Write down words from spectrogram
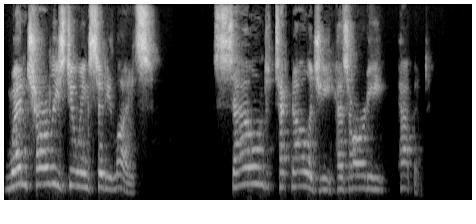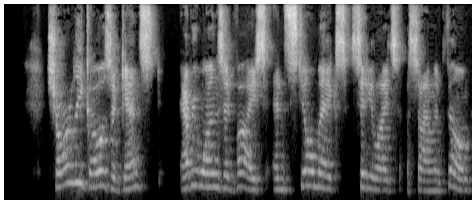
when Charlie's doing City Lights, sound technology has already happened. Charlie goes against everyone's advice and still makes City Lights a silent film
